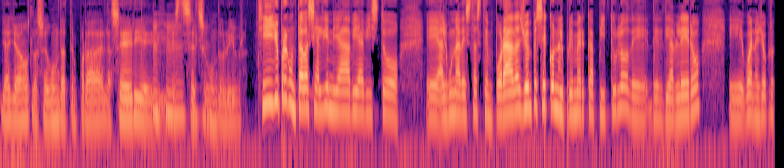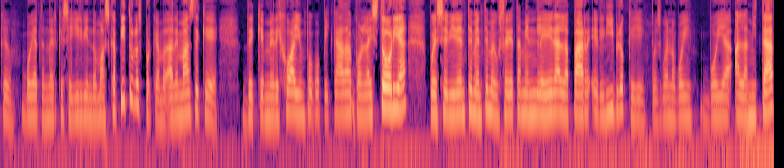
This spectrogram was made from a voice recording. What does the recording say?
ya llevamos la segunda temporada de la serie y este es el segundo libro. Sí, yo preguntaba si alguien ya había visto eh, alguna de estas temporadas. Yo empecé con el primer capítulo de, del Diablero. Eh, bueno, yo creo que voy a tener que seguir viendo más capítulos porque además de que de que me dejó ahí un poco picada con la historia, pues evidentemente me gustaría también leer a la par el libro que pues bueno voy voy a, la mitad.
